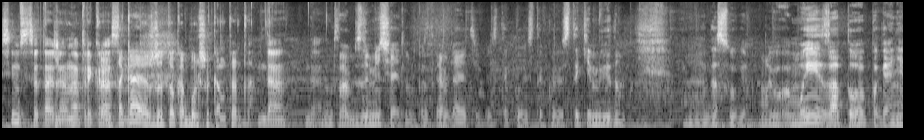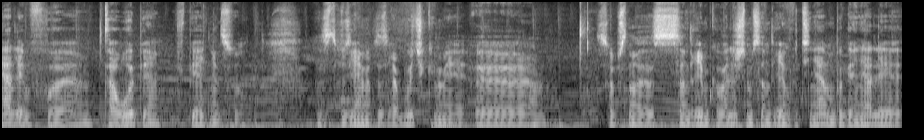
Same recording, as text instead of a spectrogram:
Sims все та же, она прекрасна. Такая же, только больше контента. Да, да. Замечательно. Поздравляю тебя с такой, с такой, с таким видом. Э, досуга. Мы зато погоняли в э, коопе в пятницу с друзьями-разработчиками. Э, собственно, с Андреем Ковалишем, с Андреем Рутиняном погоняли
